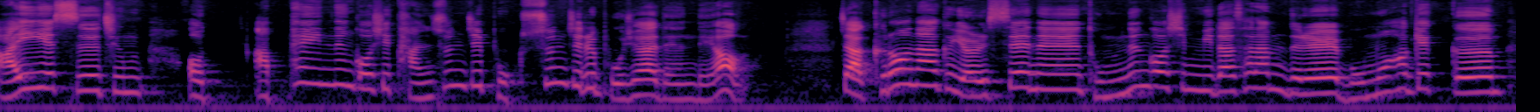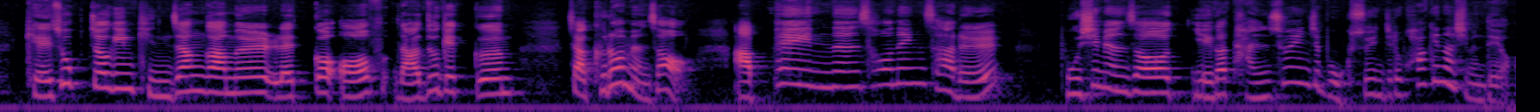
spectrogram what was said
is 지금 어, 앞에 있는 것이 단순지 복순지를 보셔야 되는데요. 자 그러나 그 열쇠는 돕는 것입니다. 사람들을 뭐뭐 하게끔 계속적인 긴장감을 let go of 놔두게끔 자 그러면서 앞에 있는 선행사를 보시면서 얘가 단수인지 복수인지를 확인하시면 돼요.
